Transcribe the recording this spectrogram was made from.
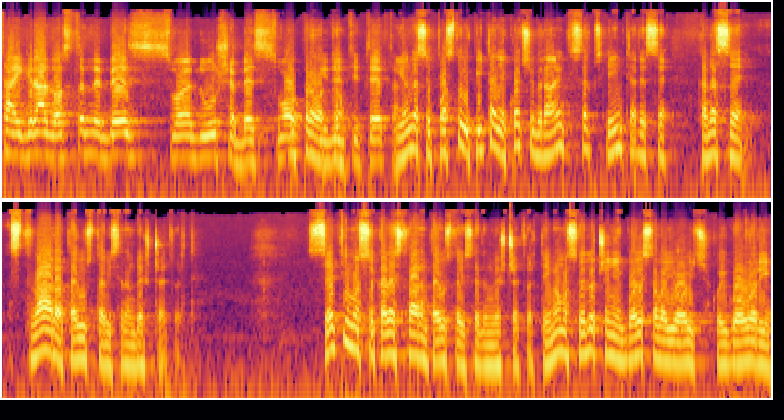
taj grad ostane bez svoje duše, bez svog Upravo to. identiteta. I onda se postavi pitanje ko će braniti srpske interese kada se stvara taj ustav iz 74. Setimo se kada je stvaran taj ustav iz 74. Imamo svedočenje Borislava Jovića koji govori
